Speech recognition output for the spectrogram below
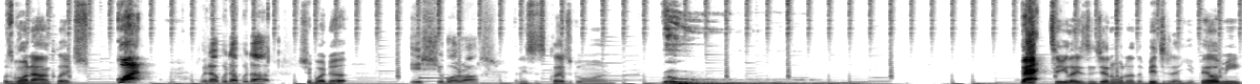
What's going on, Clutch? Squad! What up, what up, what up? It's your boy Duck. It's your boy Ross. And this is Clutch going. Back to you, ladies and gentlemen, of the video that you feel me.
